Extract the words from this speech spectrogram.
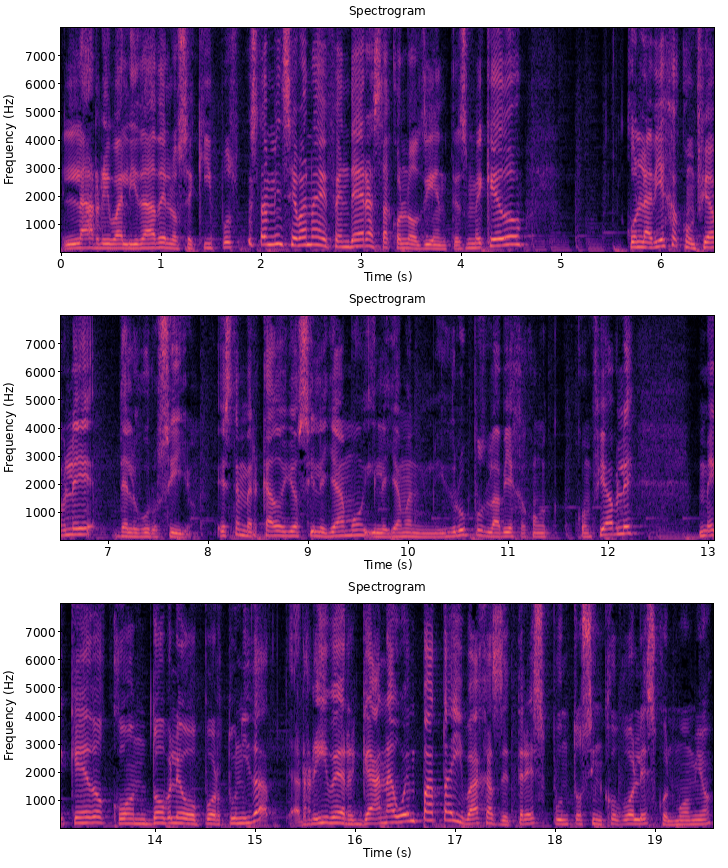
la rivalidad de los equipos, pues también se van a defender hasta con los dientes. Me quedo con la vieja confiable del gurusillo. Este mercado yo así le llamo y le llaman mis grupos la vieja confiable me quedo con doble oportunidad. River gana o empata y bajas de 3.5 goles con momio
